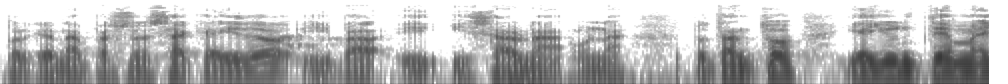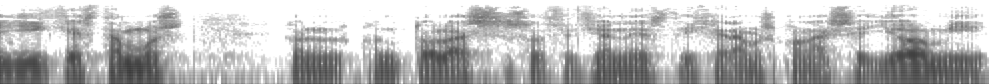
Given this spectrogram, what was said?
porque una persona se ha caído y, va, y, sale una, Por lo tanto, y hay un tema allí que estamos con, con todas las asociaciones, dijéramos, con la SEIOM y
